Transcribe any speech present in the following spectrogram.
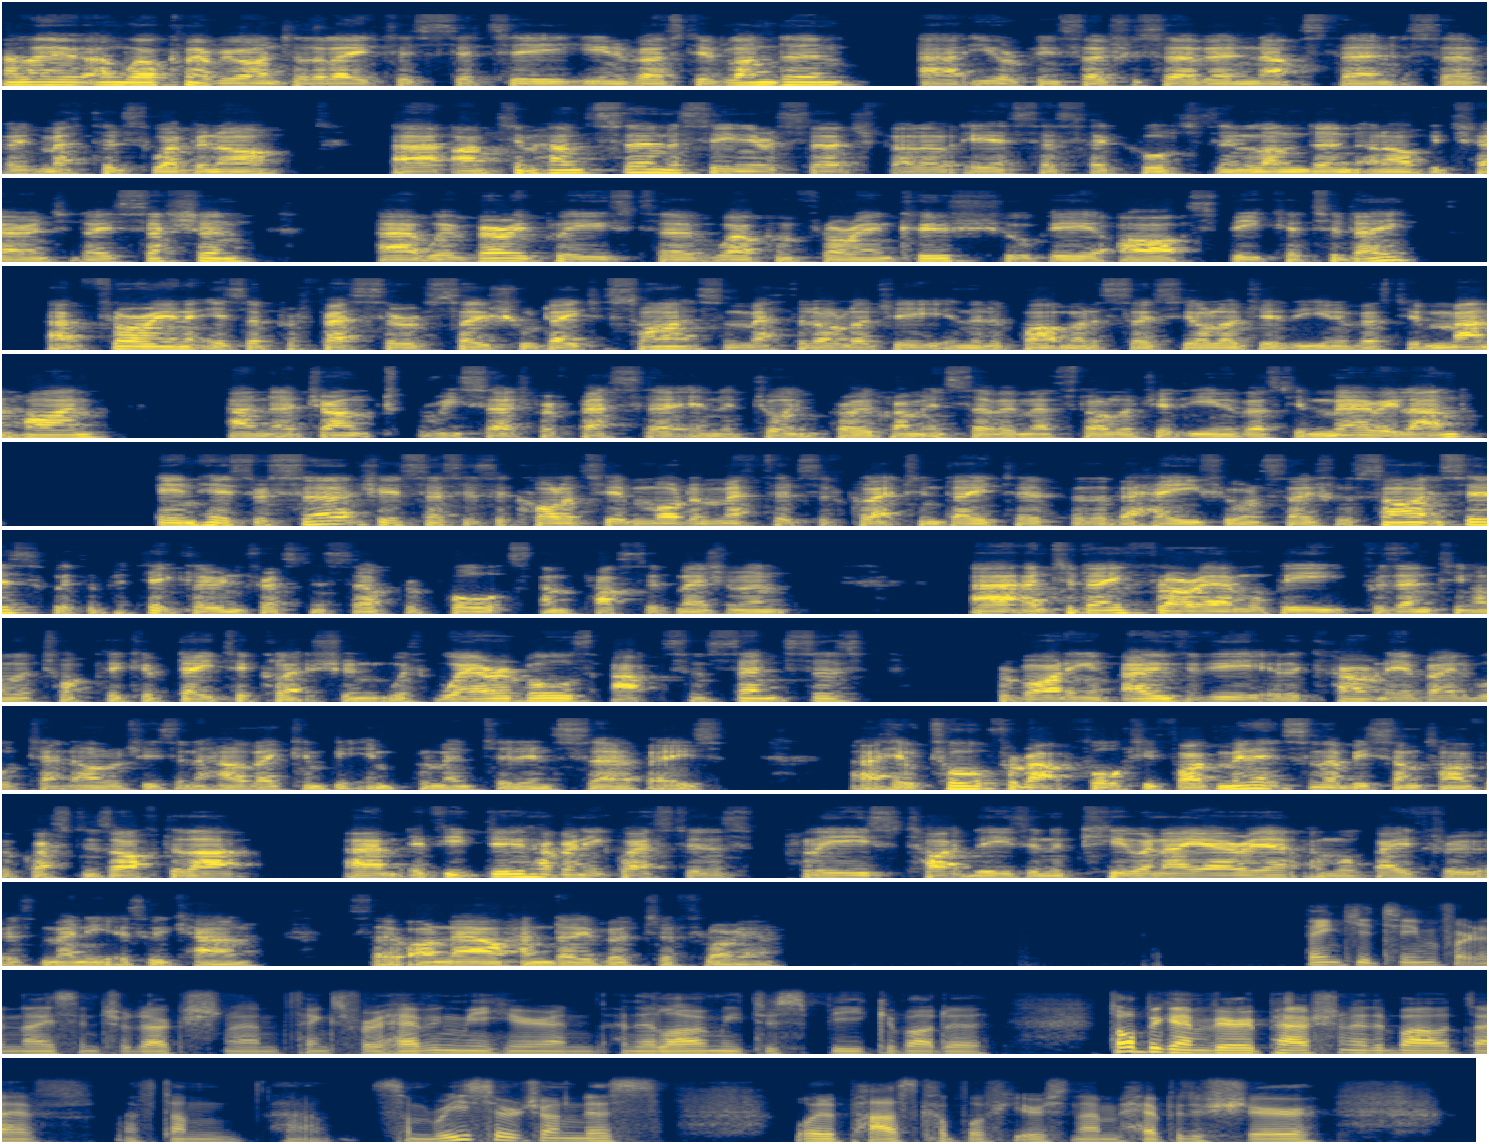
Hello and welcome everyone to the latest City University of London uh, European Social Survey and NatCen Survey Methods webinar. Uh, I'm Tim Hanson, a Senior Research Fellow at ESS headquarters in London, and I'll be chairing today's session. Uh, we're very pleased to welcome Florian Keusch, who will be our speaker today. Uh, Florian is a Professor of Social Data Science and Methodology in the Department of Sociology at the University of Mannheim and Adjunct Research Professor in the Joint Program in Survey Methodology at the University of Maryland. In his research, he assesses the quality of modern methods of collecting data for the behavioural and social sciences, with a particular interest in self-reports and passive measurement. Uh, and today, Florian will be presenting on the topic of data collection with wearables, apps, and sensors, providing an overview of the currently available technologies and how they can be implemented in surveys. Uh, he'll talk for about 45 minutes, and there'll be some time for questions after that. Um, if you do have any questions, please type these in the Q&A area, and we'll go through as many as we can. So I'll now hand over to Florian. Thank you, Tim, for the nice introduction, and thanks for having me here and, and allowing me to speak about a topic I'm very passionate about. I've I've done uh, some research on this over the past couple of years, and I'm happy to share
